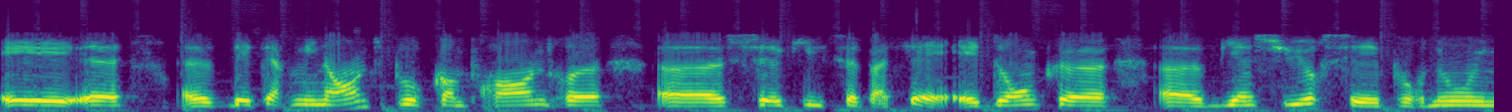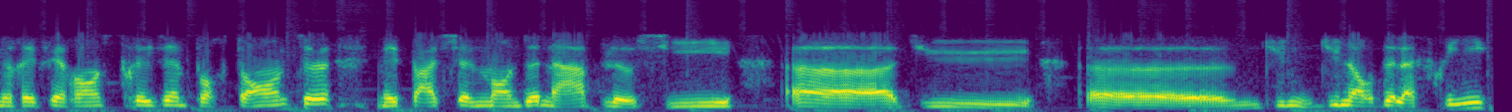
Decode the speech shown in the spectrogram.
est déterminante pour comprendre ce qu'il se passait. Et donc bien sûr c'est pour nous une référence très importante, mais pas seulement de Naples aussi euh, du, euh, du du nord de l'Afrique,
